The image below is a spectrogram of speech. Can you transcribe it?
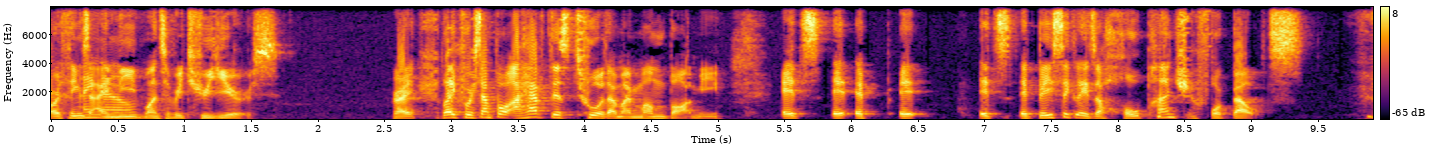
or things I that I need once every two years. Right? Like for example, I have this tool that my mom bought me. It's it it, it it's it basically is a hole punch for belts.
